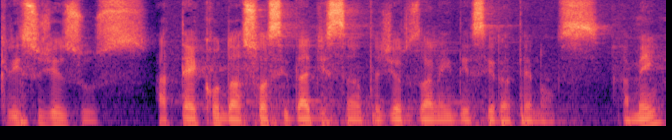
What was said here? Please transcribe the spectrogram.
Cristo Jesus até quando a sua cidade santa, Jerusalém, descer até nós. Amém?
